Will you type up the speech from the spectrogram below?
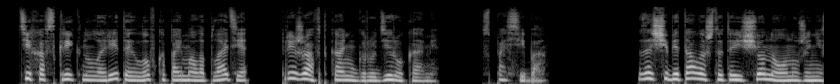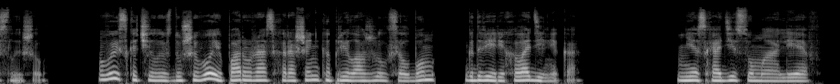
— тихо вскрикнула Рита и ловко поймала платье, прижав ткань к груди руками. «Спасибо». Защебетала что-то еще, но он уже не слышал. Выскочил из душевой и пару раз хорошенько приложился лбом к двери холодильника. «Не сходи с ума, Лев,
